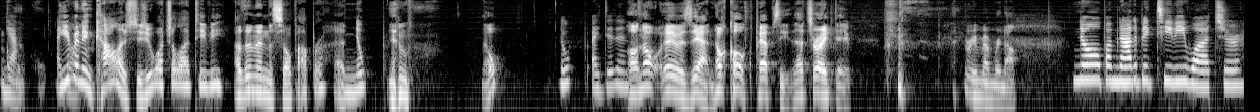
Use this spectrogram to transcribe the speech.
yeah. I Even don't. in college, did you watch a lot of TV other than the soap opera? Uh, nope, nope. nope, I didn't. Oh no, it was yeah, no Coke, Pepsi. That's right, Dave. I remember now. Nope, I'm not a big TV watcher.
